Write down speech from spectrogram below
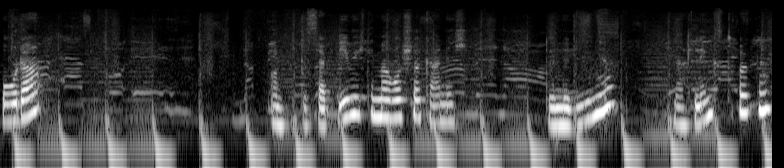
Oder, und deshalb liebe ich den Marusche, kann ich dünne Linie nach links drücken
